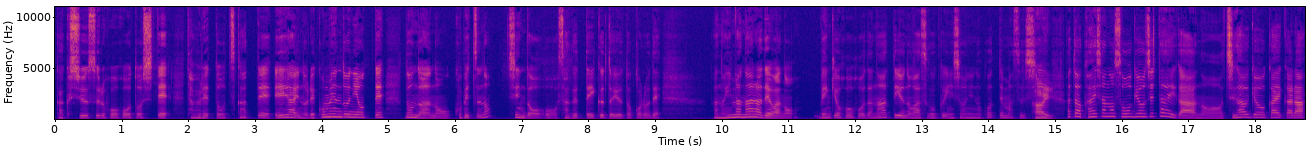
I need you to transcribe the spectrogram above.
学習する方法としてタブレットを使って AI のレコメンドによってどんどんあの個別の進度を探っていくというところであの今ならではの勉強方法だなっていうのがすごく印象に残ってますし、はいあとは会社の創業自体があの違う業界から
